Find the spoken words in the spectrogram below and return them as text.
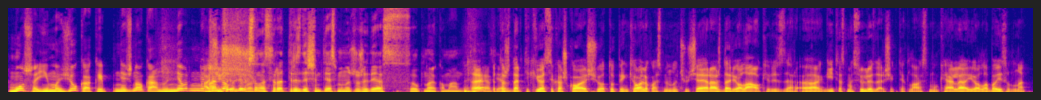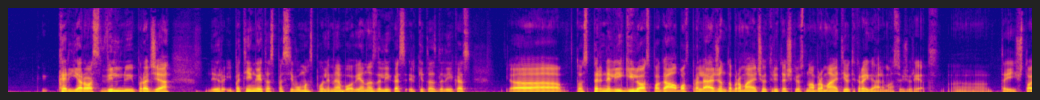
Muša į mažiuką, kaip nežinau ką. Nu, ne, ne, aš iš Friedrichsonas yra 30 minučių žaidėjas silpnoji komandai. Taip, bet aš dar tikiuosi kažko iš jo tų 15 minučių čia ir aš dar jo laukiu vis dar. Gytis Masiulis dar šiek tiek klausimų kelia. Jo labai silpna karjeros Vilniui pradžia. Ir ypatingai tas pasyvumas polime buvo vienas dalykas ir kitas dalykas, uh, tos pernelyg gilios pagalbos praleidžiant Abramaičio tritaškius, nuo Abramaitį jau tikrai galima sužiūrėti. Uh, tai iš to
